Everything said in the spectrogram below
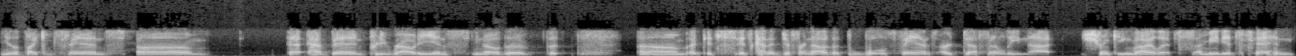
you know the Vikings fans um, that have been pretty rowdy, and you know the the um, it's it's kind of different now. That the Wolves fans are definitely not shrinking violets. I mean, it's been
